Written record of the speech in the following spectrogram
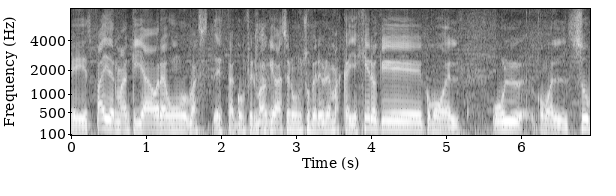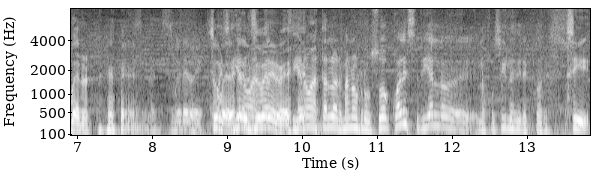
eh, Spider-Man, que ya ahora un- va está confirmado que va a ser un superhéroe más callejero que como el, ul- como el super, Superhéroe. super- Oye, si ya no el van a estar- superhéroe. Si ya no van a estar los hermanos Rousseau, ¿cuáles serían los, eh, los posibles directores? Sí,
